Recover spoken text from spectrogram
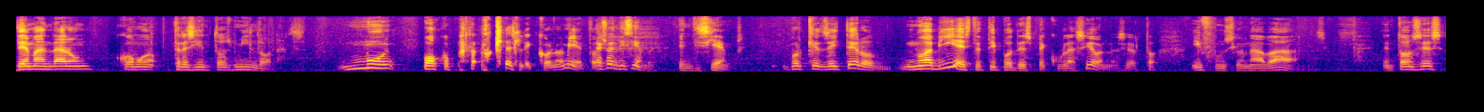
demandaron como 300 mil dólares. Muy poco para lo que es la economía. ¿Eso en diciembre? En diciembre. Porque, reitero, no había este tipo de especulación, ¿no es cierto? Y funcionaba. Entonces,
